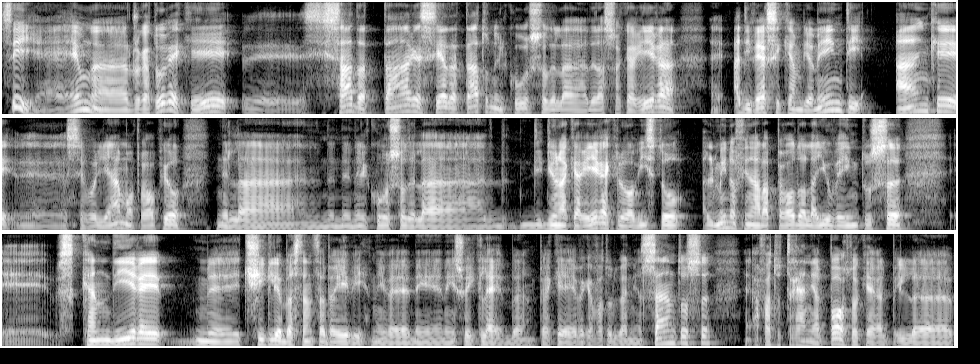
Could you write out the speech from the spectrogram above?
Sì, è un giocatore che eh, si sa adattare, si è adattato nel corso della, della sua carriera eh, a diversi cambiamenti, anche eh, se vogliamo proprio nella, nel, corso della, di, una carriera che lo ha visto almeno fino all'approdo alla Juventus eh, scandire eh, cicli abbastanza brevi nei, nei, nei suoi club, perché, perché, ha fatto due anni al Santos, eh, ha fatto tre anni al Porto, che era il, il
